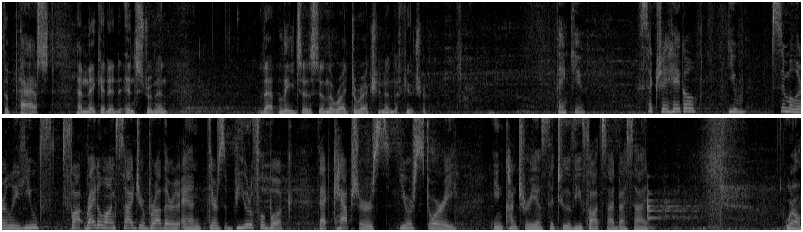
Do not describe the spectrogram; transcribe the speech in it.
the past and make it an instrument that leads us in the right direction in the future? Thank you. Secretary Hagel, you similarly, you fought right alongside your brother, and there's a beautiful book that captures your story in country as the two of you fought side by side. Well,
